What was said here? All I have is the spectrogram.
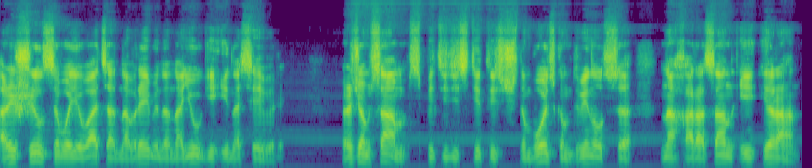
решился воевать одновременно на юге и на севере. Причем сам с 50-тысячным войском двинулся на Харасан и Иран,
